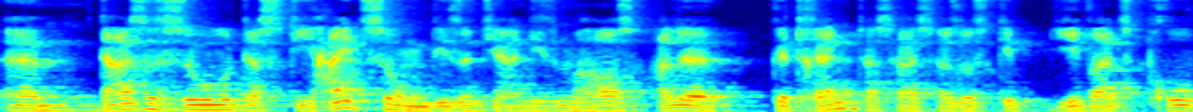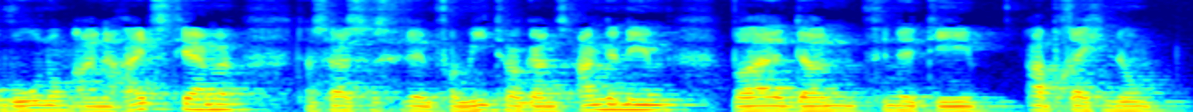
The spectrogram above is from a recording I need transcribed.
Ähm, da ist es so, dass die Heizungen, die sind ja in diesem Haus alle getrennt. Das heißt also, es gibt jeweils pro Wohnung eine Heiztherme. Das heißt, es ist für den Vermieter ganz angenehm, weil dann findet die Abrechnung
